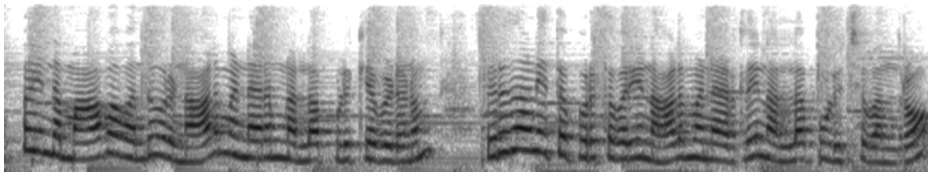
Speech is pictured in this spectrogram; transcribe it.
இப்போ இந்த மாவை வந்து ஒரு நாலு மணி நேரம் நல்லா புளிக்க விடணும். சிறுதானியத்தை பொறுத்தவரையும் நாலு மணி நேரத்துலேயே நல்லா புளிச்சு வந்துடும்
